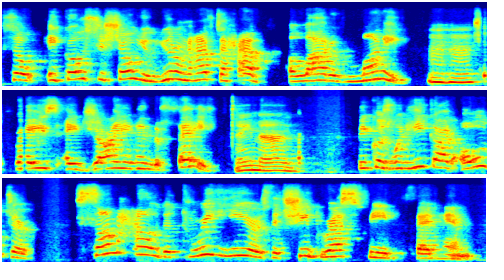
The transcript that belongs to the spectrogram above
So it goes to show you, you don't have to have a lot of money Mhm. to raise a giant in the faith Amen. because when he got older, somehow the three years that she breastfeed fed him,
